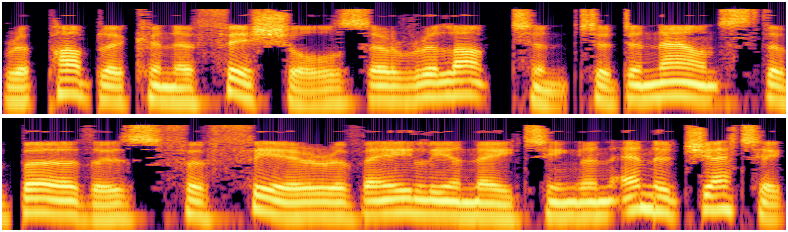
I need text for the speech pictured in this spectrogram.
Republican officials are reluctant to denounce the birthers for fear of alienating an energetic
